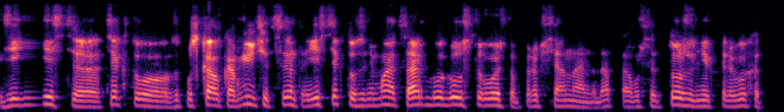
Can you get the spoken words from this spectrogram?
где есть э, те, кто запускал комьюнити-центр, есть те, кто занимается арт-благоустройством профессионально, да, потому что это тоже некоторый выход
